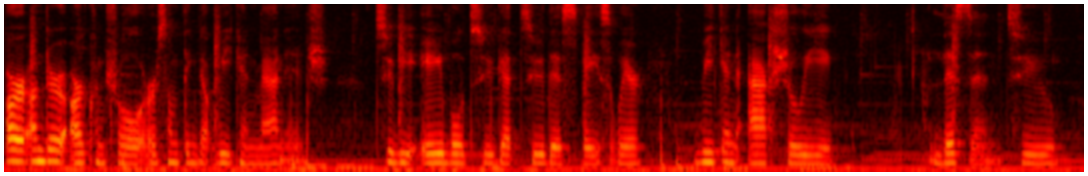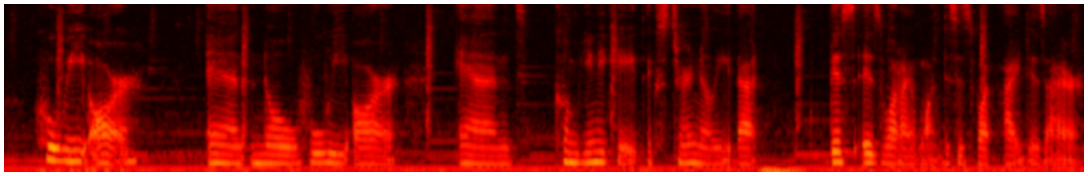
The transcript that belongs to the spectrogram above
are under our control or something that we can manage to be able to get to this space where we can actually listen to who we are and know who we are and communicate externally that this is what I want, this is what I desire.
